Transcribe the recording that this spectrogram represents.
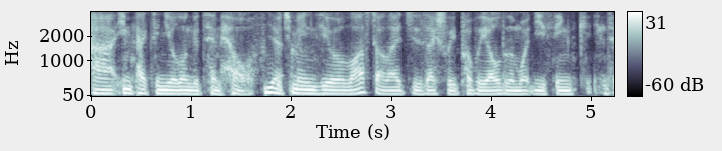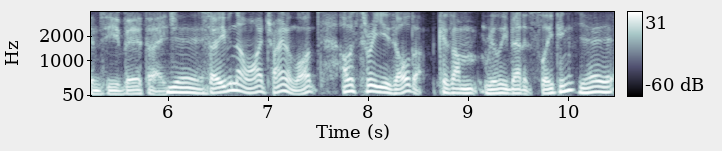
are impacting your longer term health, Yep. which means your lifestyle age is actually probably older than what you think in terms of your birth age. Yeah. So even though I train a lot, I was three years older because I'm really bad at sleeping. Yeah, yeah.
